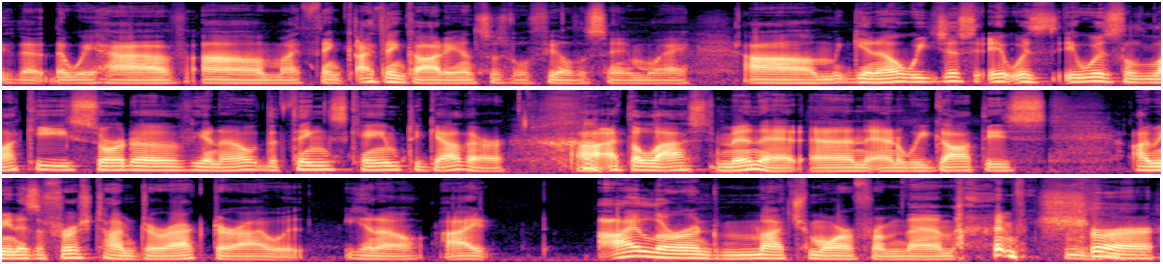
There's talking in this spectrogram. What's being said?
that, that we have. Um, I think I think audiences will feel the same way. Um, you know, we just it was it was a lucky sort of you know the things came together uh, at the last minute, and and we got these. I mean, as a first time director, I was you know I. I learned much more from them, I'm sure,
